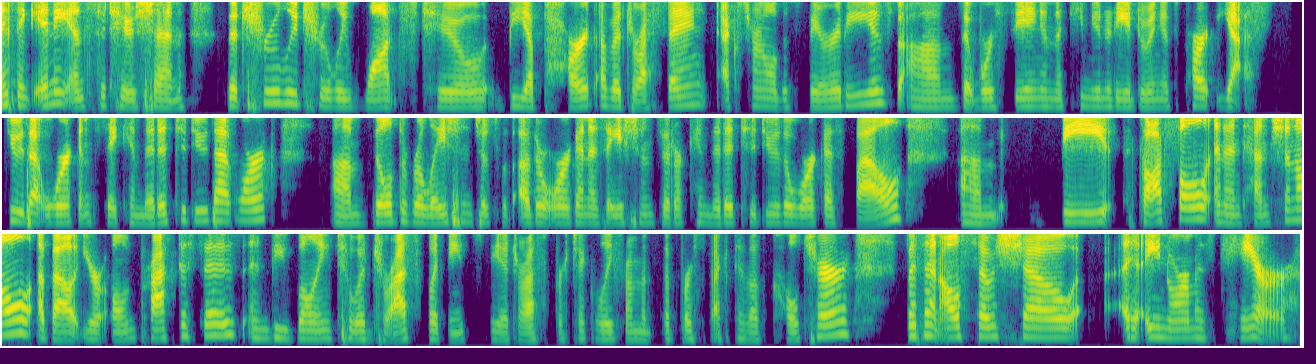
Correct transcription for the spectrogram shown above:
I think any institution that truly, truly wants to be a part of addressing external disparities um, that we're seeing in the community and doing its part, yes, do that work and stay committed to do that work um, build the relationships with other organizations that are committed to do the work as well. Um, be thoughtful and intentional about your own practices and be willing to address what needs to be addressed, particularly from the perspective of culture, but then also show enormous care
